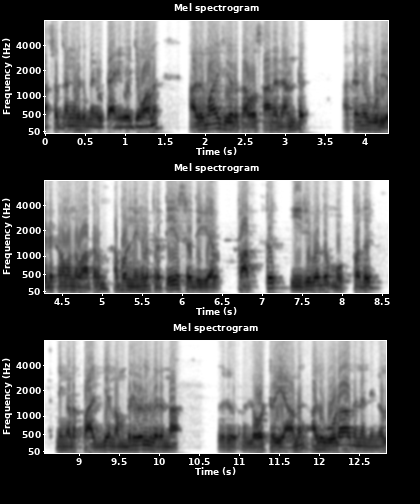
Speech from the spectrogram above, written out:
നക്ഷത്രങ്ങൾക്ക് നിങ്ങൾക്ക് അനുയോജ്യമാണ്. അതുമായി ചേർത്ത് അവസാന രണ്ട് അക്കങ്ങൾ കൂടി എടുക്കണമെന്ന് മാത്രം. അപ്പോൾ നിങ്ങൾ പ്രത്യേകം ശ്രദ്ധിക്കുക പത്ത് ഇരുപത് മുപ്പത് നിങ്ങളുടെ ഭാഗ്യ നമ്പറുകളിൽ വരുന്ന ഒരു ലോട്ടറിയാണ്. അതുകൂടാതെ തന്നെ നിങ്ങൾ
